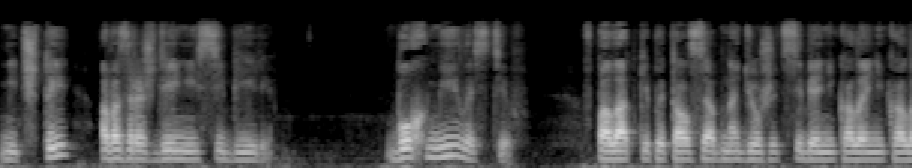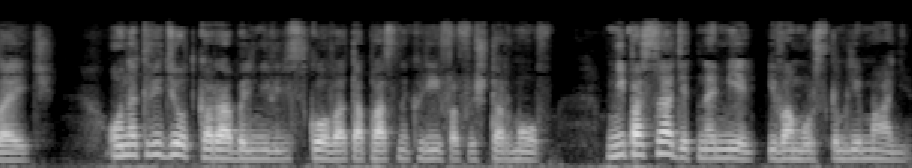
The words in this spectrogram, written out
мечты о возрождении Сибири. Бог милостив. В палатке пытался обнадежить себя Николай Николаевич. Он отведет корабль Невельского от опасных рифов и штормов, не посадит на мель и в Амурском лимане.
